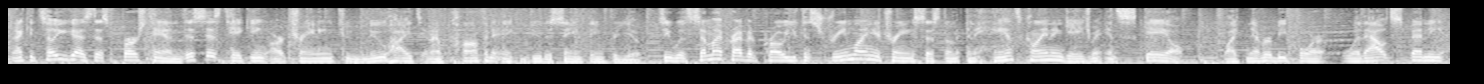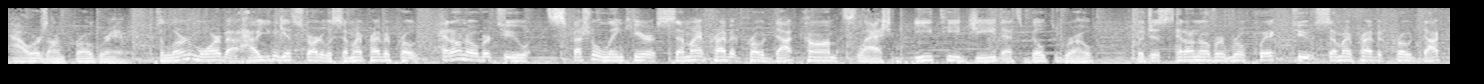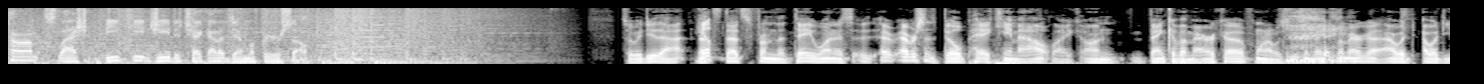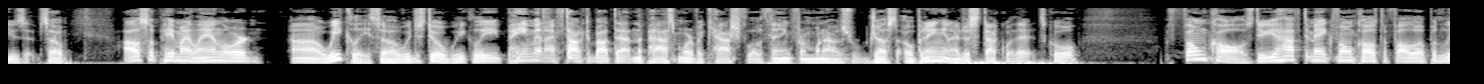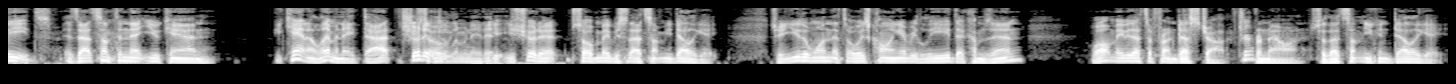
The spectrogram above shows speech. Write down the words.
And I can tell you guys this firsthand this is taking our training to new heights, and I'm confident it can do the same thing for you. See, with Semi Private Pro, you can streamline your training system, enhance client engagement, and scale like never before without spending hours on programming. To learn more about how you can get started with Semi Private Pro, head on over to special link here, semiprivatepro.com slash BTG. That's built to grow. So just head on over real quick to semiprivatepro.com slash BTG to check out a demo for yourself. So we do that. That's that's from the day one. It's ever since Bill Pay came out, like on Bank of America. When I was using Bank of America, I would I would use it. So I also pay my landlord uh, weekly. So we just do a weekly payment. I've talked about that in the past, more of a cash flow thing from when I was just opening, and I just stuck with it. It's cool. Phone calls. Do you have to make phone calls to follow up with leads? Is that something that you can? You can't eliminate that. Shouldn't So eliminate it. You, you shouldn't. So maybe so that's something you delegate. So are you the one that's always calling every lead that comes in? Well, maybe that's a front desk job Sure. from now on. So that's something you can delegate.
